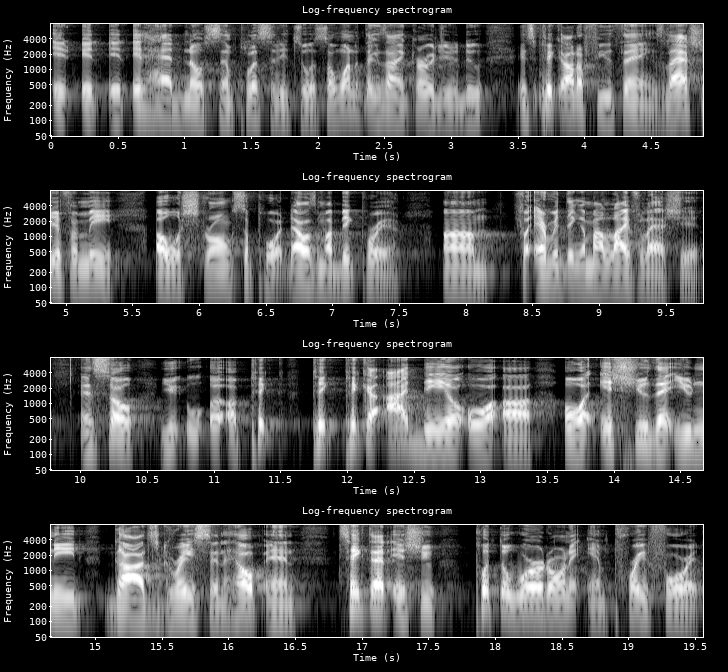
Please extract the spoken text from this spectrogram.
it, it, it, it, had no simplicity to it. So one of the things I encourage you to do is pick out a few things. Last year for me uh, was strong support. That was my big prayer um, for everything in my life last year. And so you uh, uh pick pick pick an idea or uh, or issue that you need God's grace and help in. Take that issue, put the word on it, and pray for it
